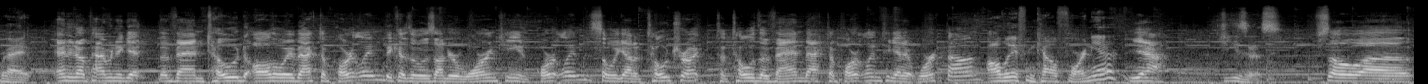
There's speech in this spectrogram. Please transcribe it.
right ended up having to get the van towed all the way back to Portland because it was under warranty in Portland. So we got a tow truck to tow the van back to Portland to get it worked on. All the way from California? Yeah. Jesus. So uh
